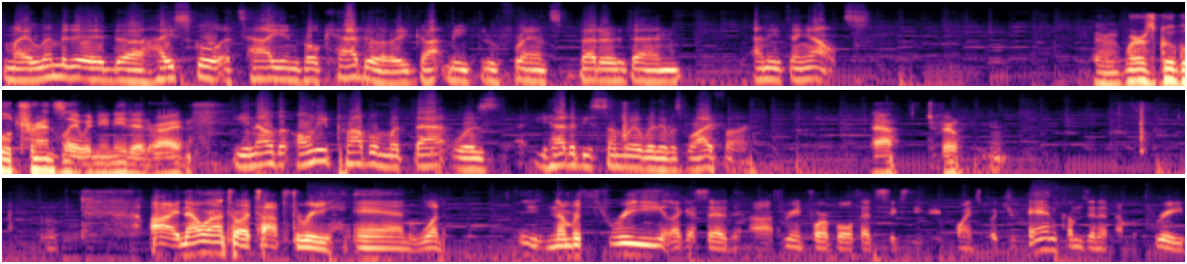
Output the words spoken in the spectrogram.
my limited uh, high school Italian vocabulary got me through France better than anything else. Where's Google Translate when you need it, right? You know, the only problem with that was you had to be somewhere where there was Wi-Fi. Yeah, true. All right, now we're on to our top three, and what number three? Like I said, uh, three and four both had 63 points, but Japan comes in at number three,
